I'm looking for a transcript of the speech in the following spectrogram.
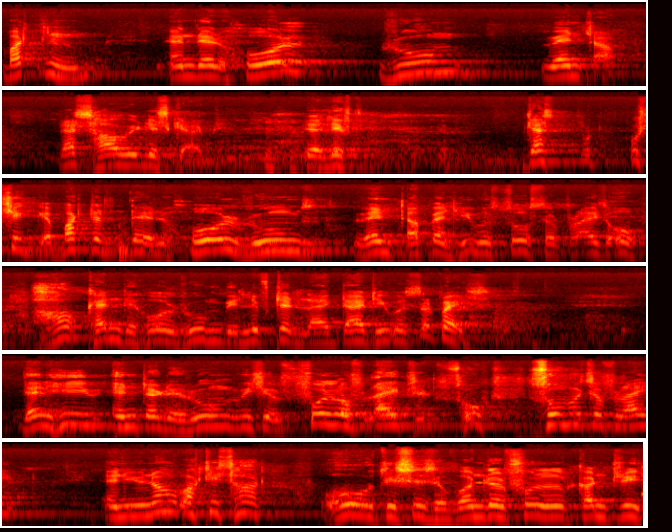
button and the whole room went up. That's how he described it. the lift. Just put, pushing a button, the whole room went up, and he was so surprised. Oh, how can the whole room be lifted like that? He was surprised. Then he entered a room which was full of light, so, so much of light. And you know what he thought? Oh, this is a wonderful country.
